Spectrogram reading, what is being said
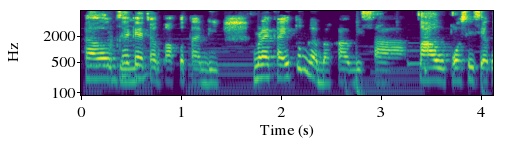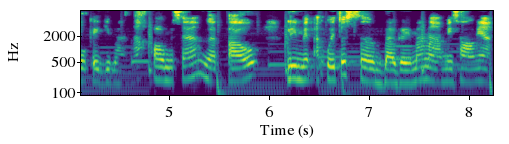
kalau misalnya kayak contoh aku tadi, mereka itu nggak bakal bisa tahu posisi aku kayak gimana kalau misalnya nggak tahu limit aku itu sebagaimana. Misalnya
